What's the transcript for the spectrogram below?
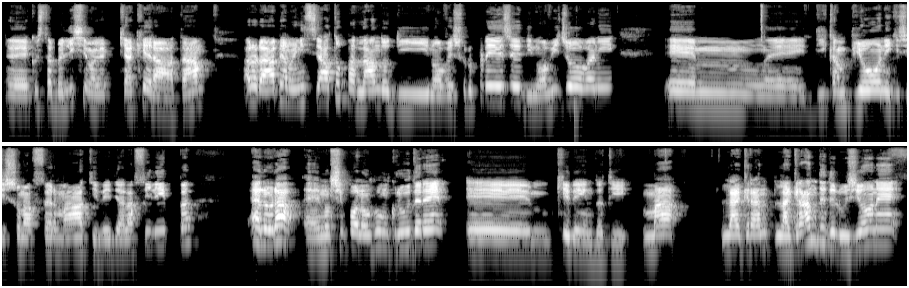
eh, questa bellissima chiacchierata, allora abbiamo iniziato parlando di nuove sorprese, di nuovi giovani, ehm, eh, di campioni che si sono affermati, vedi alla Filippo. E allora eh, non si può non concludere ehm, chiedendoti, ma la, gran- la grande delusione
